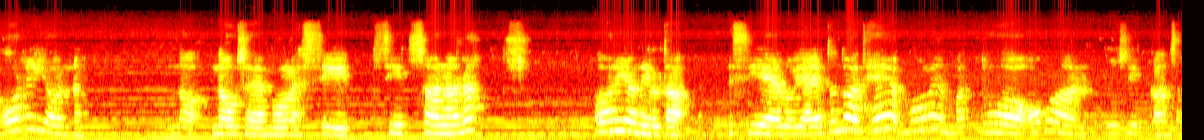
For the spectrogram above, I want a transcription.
uh, Orion no, nousee mulle siitä, siitä sanana. Orionilta sieluja ja tuntuu, että he molemmat tuo oman lusikkansa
